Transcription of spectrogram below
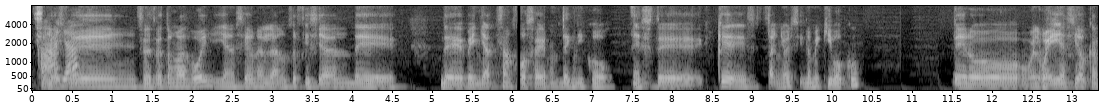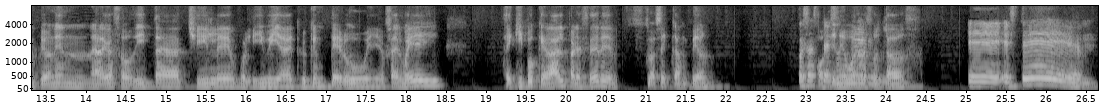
Se, ah, les Fue, se les fue Tomás Boy y ya hicieron el anuncio oficial de, de Beñat San José, un técnico este que es español, si no me equivoco. Pero el güey ha sido campeón en Arabia Saudita, Chile, Bolivia, creo que en Perú, güey. O sea, el güey equipo que va, al parecer, eh, lo hace campeón. Pues hasta o tiene buenos resultados. Eh, este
